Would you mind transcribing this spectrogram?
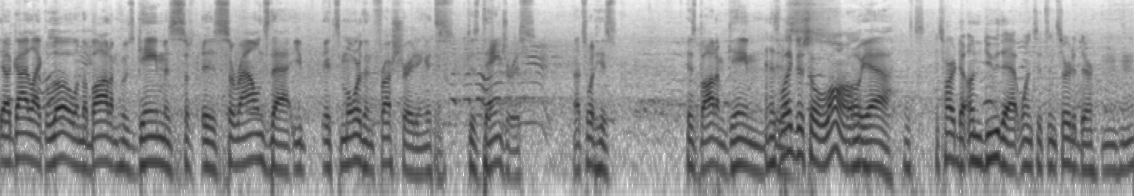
a guy like Lo on the bottom, whose game is, is surrounds that, you, it's more than frustrating. It's just dangerous. That's what his his bottom game. And his is- legs are so long. Oh yeah, It's, it's hard to undo that once it's inserted there. Mm-hmm.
